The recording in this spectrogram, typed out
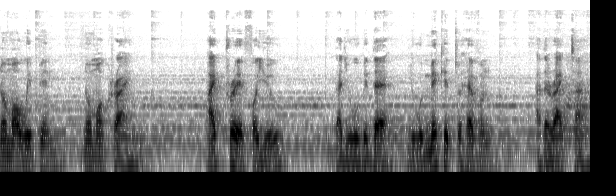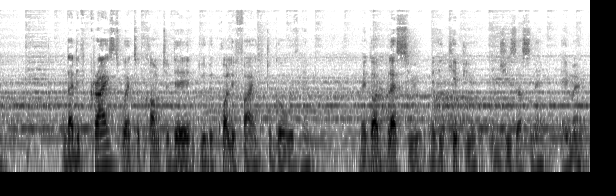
no more weeping, no more crying. I pray for you that you will be there. You will make it to heaven at the right time. And that if Christ were to come today, you'll be qualified to go with him. May God bless you. May He keep you. In Jesus' name, amen.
